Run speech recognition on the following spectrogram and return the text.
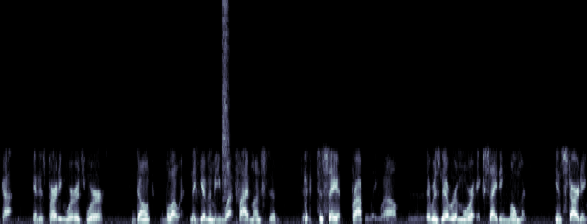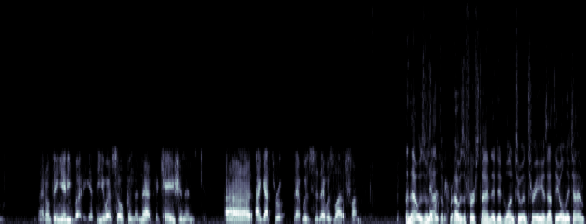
Scott. And his parting words were, "Don't blow it." They'd given me what five months to to say it properly. Well, there was never a more exciting moment in starting. I don't think anybody at the U.S. Open than that occasion, and uh, I got through it. That was that was a lot of fun. And that was was Never that the, that was the first time they did one, two, and three. Is that the only time?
